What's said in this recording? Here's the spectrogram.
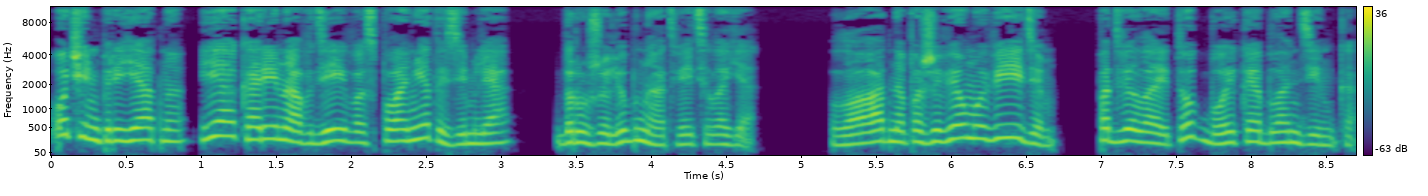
Очень приятно. Я Карина Авдеева с планеты Земля, дружелюбно ответила я. Ладно, поживем увидим, подвела итог бойкая блондинка.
